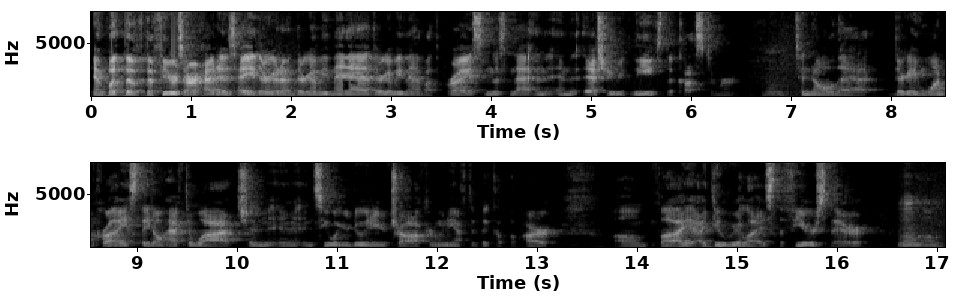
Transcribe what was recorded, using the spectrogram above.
And, but the, the fears in our head is, Hey, they're going to, they're going to be mad. They're going to be mad about the price and this and that. And, and it actually relieves the customer to know that they're getting one price. They don't have to watch and, and, and see what you're doing in your truck or when you have to pick up a part. Um, but I, I do realize the fears there. Mm. Um,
